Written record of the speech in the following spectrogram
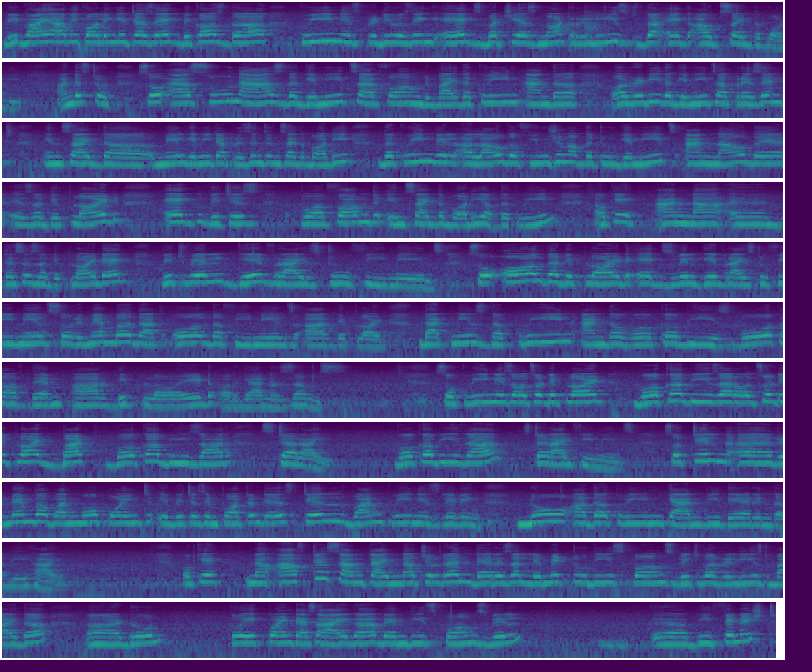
we why are we calling it as egg because the queen is producing eggs but she has not released the egg outside the body understood. So as soon as the gametes are formed by the queen and the already the gametes are present inside the male gamete are present inside the body the queen will allow the fusion of the two gametes and now there is a diploid egg which is formed inside the body of the queen okay? And uh, uh, this is a diploid egg which will give rise to females. So all the diploid eggs will give rise to females. So remember that all the females are diploid. That means the queen and the worker bees both of them are diploid organisms. So queen is also diploid Worker bees are also diploid but worker bees are sterile. Worker bees are sterile females. So till uh, remember one more point which is important is till one queen is living no other queen can be there in the beehive okay now after some time now children there is a limit to these sperms which were released by the uh, drone तो एक point ऐसा आएगा when the sperms will be finished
